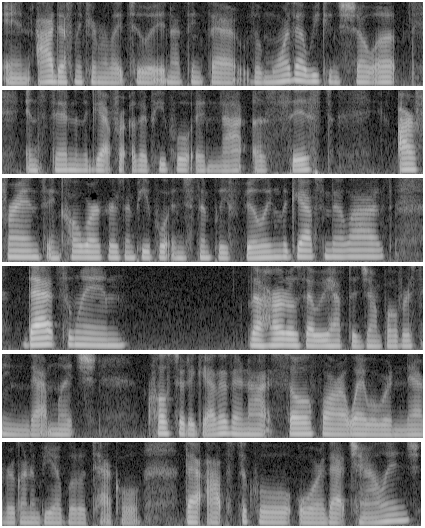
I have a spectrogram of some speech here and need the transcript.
and I definitely can relate to it. And I think that the more that we can show up and stand in the gap for other people and not assist our friends and coworkers and people and simply filling the gaps in their lives, that's when the hurdles that we have to jump over seem that much closer together. They're not so far away where we're never going to be able to tackle that obstacle or that challenge.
